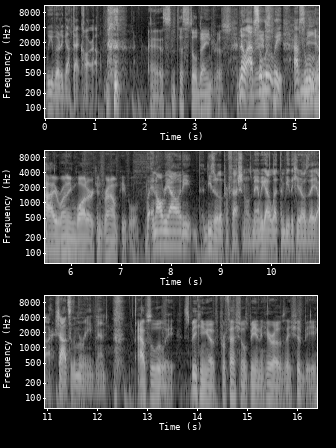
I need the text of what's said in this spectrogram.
We would have got that car out." Hey, it's, that's still dangerous. No, what I mean? absolutely, absolutely. Knee-high running water can drown people. But in all reality, these are the professionals, man. We got to let them be the heroes they are. Shout out to the Marines, man. Absolutely. Speaking of professionals being the heroes they should be,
